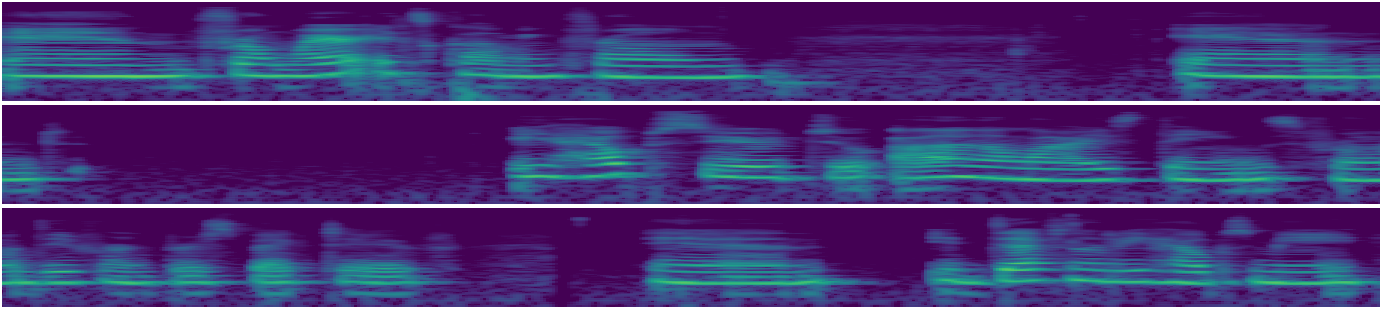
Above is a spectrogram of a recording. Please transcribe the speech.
and from where it's coming from. And it helps you to analyze things from a different perspective. And it definitely helps me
